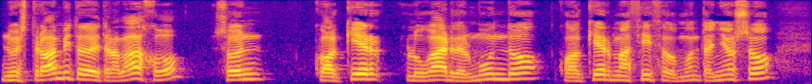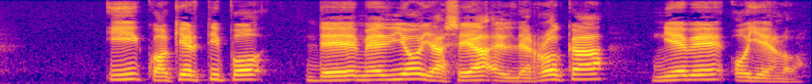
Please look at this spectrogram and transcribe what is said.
Nuestro ámbito de trabajo son cualquier lugar del mundo, cualquier macizo montañoso y cualquier tipo de medio, ya sea el de roca, nieve o hielo.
